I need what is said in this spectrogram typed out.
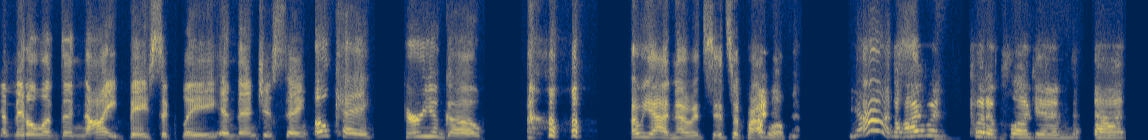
the middle of the night, basically, and then just saying, okay, here you go. oh yeah, no, it's it's a problem. yeah. So I would put a plug in that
